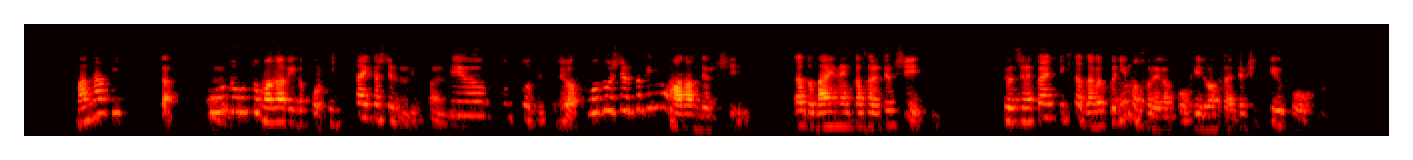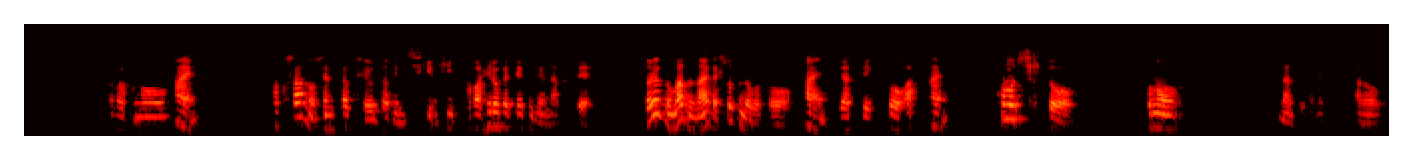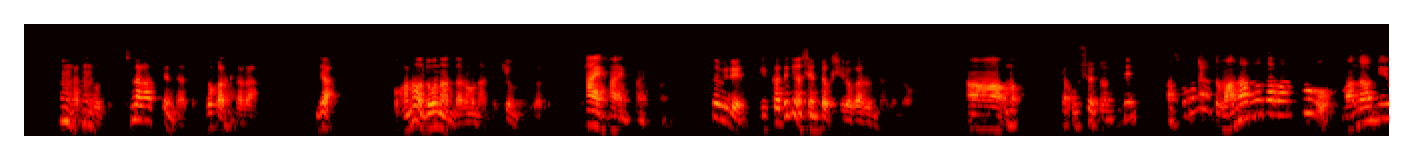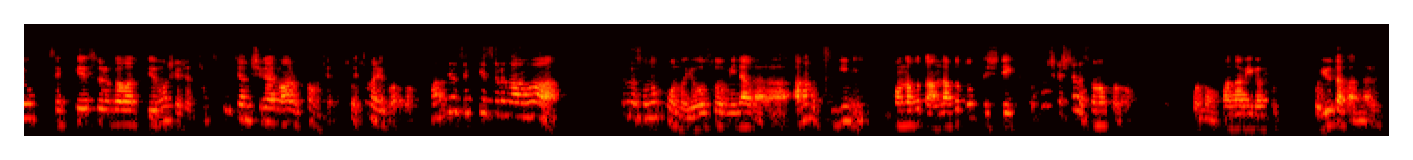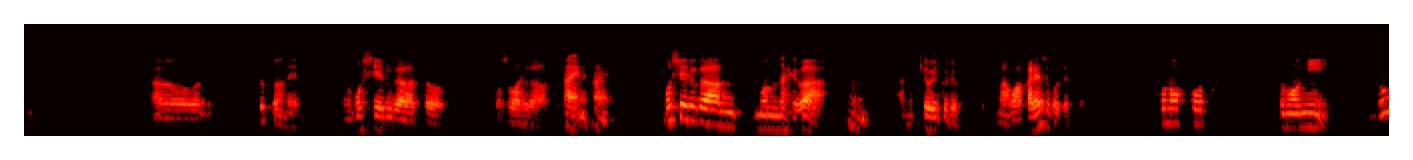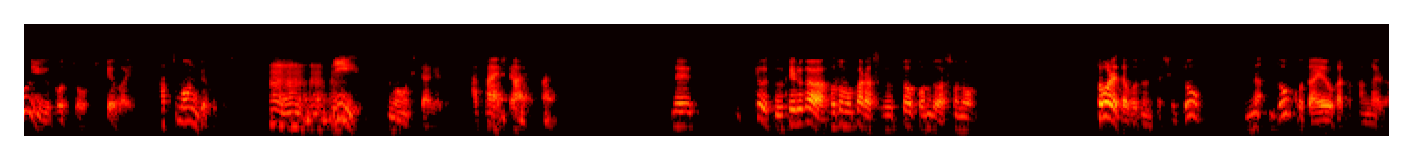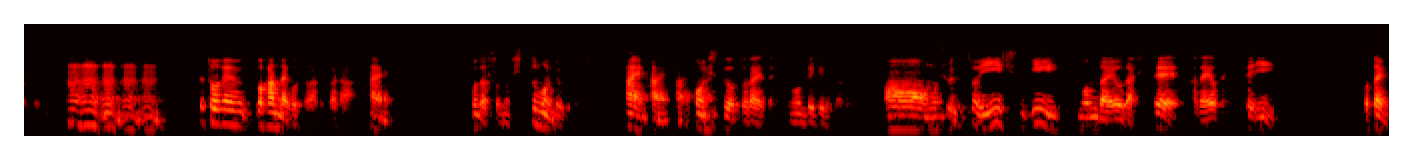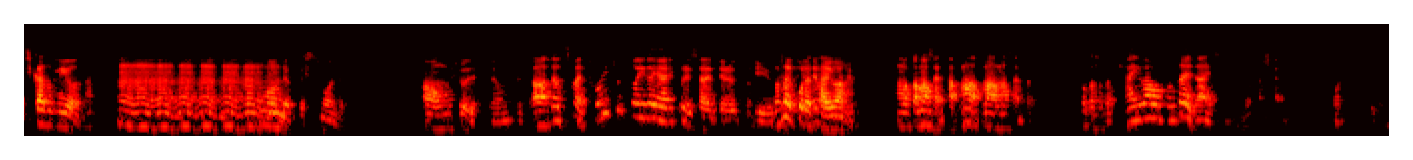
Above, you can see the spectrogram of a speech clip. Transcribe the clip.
学びが、行動と学びがこう一体化してるっていうか、うん、っていうことですよね。行動してる時にも学んでるし、あと内面化されてるし、教室に帰ってきた座学にもそれがこうフィードバックされてるしっていう、こう。だからその、はい、たくさんの選択肢を得るために知識の幅広げていくんじゃなくて、とにかくまず何か一つのことをやっていくと、はい、あ、この知識と、この、なんていうかね、あの、活動ってつながってんだって、よかったら、はい、じゃあ、他のはどうなんだろうなんて興味するわけですね。はいはいはい、はい。そういう意味で、結果的には選択肢広がるんだけど。ああ、まあ、いや、おっしゃるとりです。で、まあ、そうなると学ぶ側と学びを設計する側っていう、もしかしたら立ち位置の違いもあるかもしれないですね。つまり、学びを設計する側は、それがその子の様子を見ながら、あ、なんか次にこんなことあんなことってしていくと、もしかしたらその子のこの学びがこう豊かになるっていう。あの、一つはね、教える側と教わる側、ね、はいはい。教える側の問題は、うんあの教育力っていうか、まあ、分かりやすいこと言うと、この子供にどういうことを聞けばいい発問力ですうんうんうん。いい質問をしてあげる。発はい問してあげる。はいはい。で、教育受ける側、子供からすると、今度はその、問われたことに対してどう、などう答えようかと考えるわけね。うんうんうんうんうん。で当然、分かんないことがあるから、はい。今度はその質問力ですよ。はいはいはい。本質を捉えた質問できるかどうか。ああ、面白いです。そういいしいい問題を出して、課題を出して、いい答えに近づくようなうんうんうんうんうんうんうん。質問力と質問力というか、ああ、面白いですね。面白い。ああ、でもつまり問いと問いがやり取りされてるっていう。まさにこれ対話なんですまたまさに、たまあまあまさにそう。そうかそうか、対話は答えじゃないですもんね。確かに。本質的に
